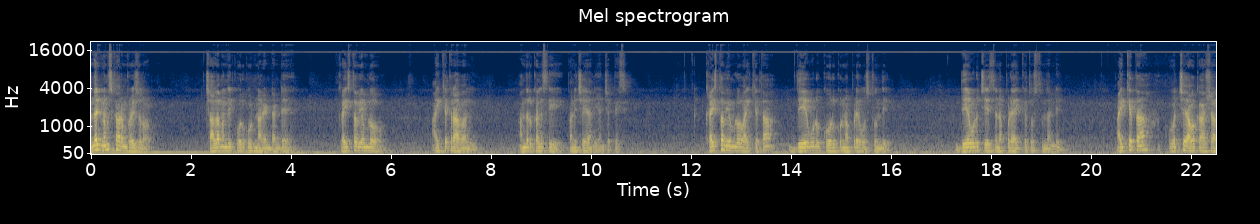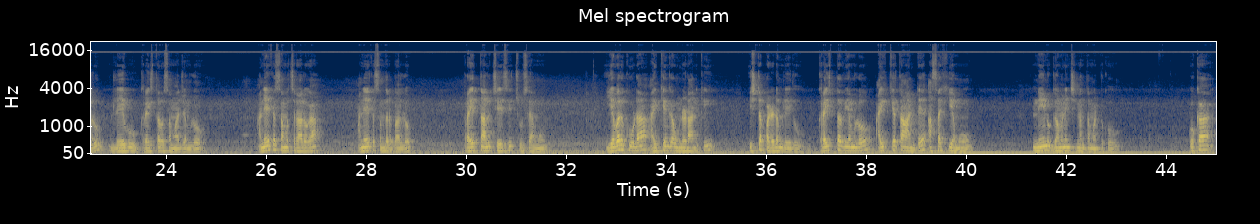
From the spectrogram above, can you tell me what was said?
అందరికీ నమస్కారం praise lord చాలామంది కోరుకుంటున్నారు ఏంటంటే క్రైస్తవ్యంలో ఐక్యత రావాలి అందరూ కలిసి పని చేయాలి అని చెప్పేసి. క్రైస్తవ్యంలో ఐక్యత దేవుడు కోరుకున్నప్పుడే వస్తుంది. దేవుడు చేసినప్పుడే ఐక్యత వస్తుందండి. ఐక్యత వచ్చే అవకాశాలు లేవు క్రైస్తవ సమాజంలో. అనేక సంవత్సరాలుగా అనేక సందర్భాల్లో ప్రయత్నాలు చేసి చూశాము. ఎవరు కూడా ఐక్యంగా ఉండడానికి ఇష్టపడడం లేదు. క్రైస్తవ్యంలో ఐక్యత అంటే అసహ్యము. నేను గమనించినంత మట్టుకు. ఒక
